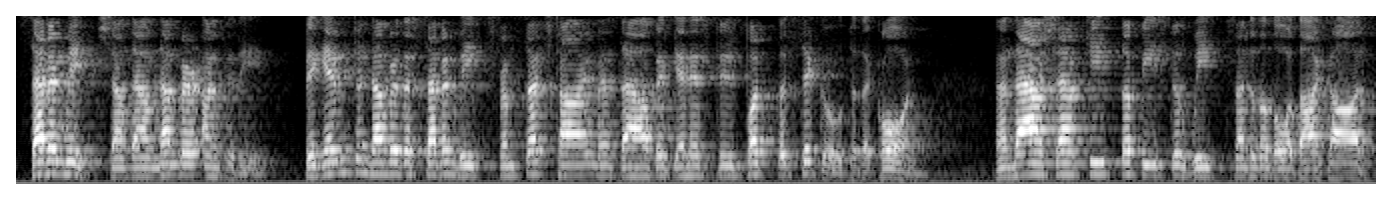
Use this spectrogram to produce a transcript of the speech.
Seven weeks shalt thou number unto thee. Begin to number the seven weeks from such time as thou beginnest to put the sickle to the corn. And thou shalt keep the feast of weeks unto the Lord thy God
